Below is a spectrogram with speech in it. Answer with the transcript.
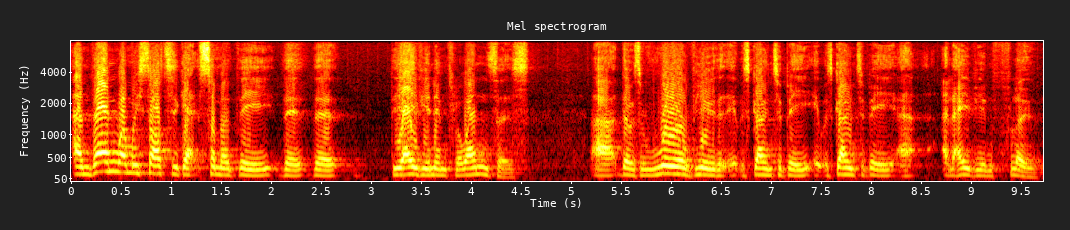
And then when we started to get some of the, the, the, the avian influenzas, uh, there was a real view that it was going to be, it was going to be a, an avian flu.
